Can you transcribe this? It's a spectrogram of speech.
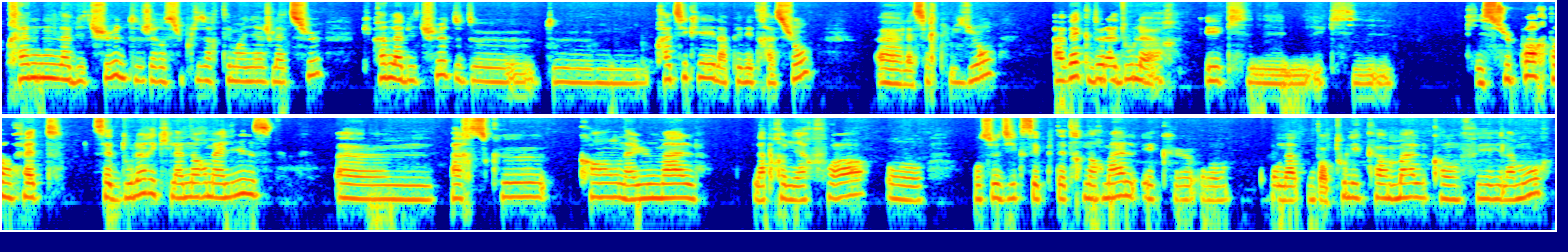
prennent l'habitude, j'ai reçu plusieurs témoignages là-dessus, qui prennent l'habitude de pratiquer la pénétration, heu, la circlusion avec de la douleur et qui qui qui supportent en fait cette douleur et qui la normalisent, hem, parce que quand on a eu mal la première fois, on on se dit que c'est peut-être normal et qu'on on a dans tous les cas mal quand on fait l'amour.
